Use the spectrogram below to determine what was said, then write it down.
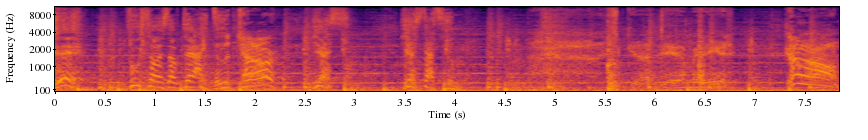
Hey, Fussar is up there, In the tower? Yes. Yes, that's him. This goddamn idiot. Come on!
